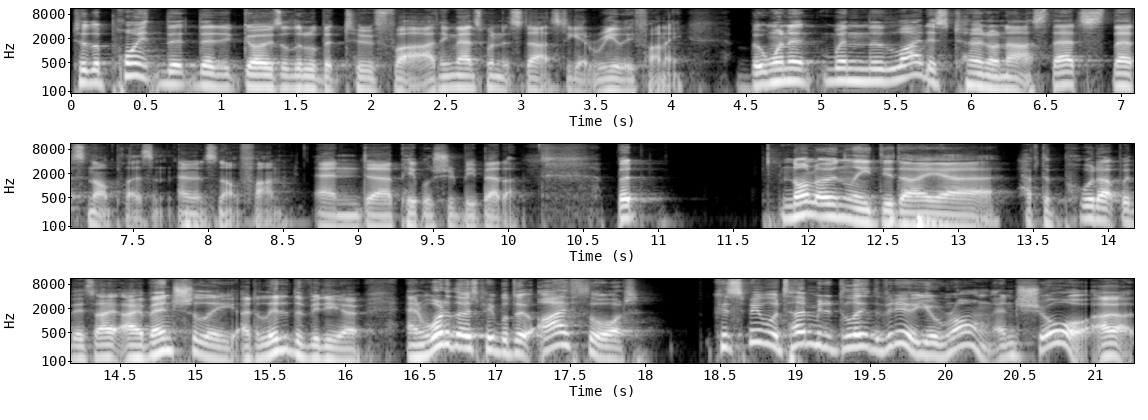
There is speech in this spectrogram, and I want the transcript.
to the point that, that it goes a little bit too far. I think that's when it starts to get really funny. But when it when the light is turned on us, that's that's not pleasant and it's not fun, and uh, people should be better. But not only did I uh, have to put up with this, I, I eventually I deleted the video. And what did those people do? I thought because people were telling me to delete the video, you're wrong. And sure, uh,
